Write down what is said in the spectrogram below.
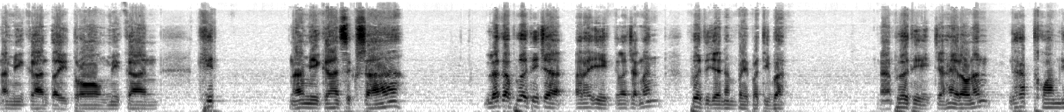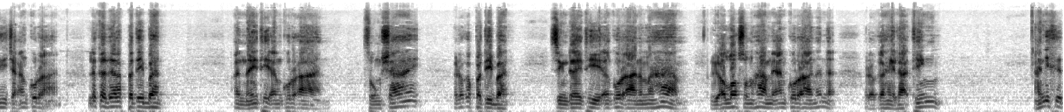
นะมีการไตร่ตรอง มีการคิดนะมีการศึกษา แล้วก็เพื่อที่จะอะไรอีกหลังจากนั้นเพื่อที่จะนำไปปฏิบัตินะเพื่อที่จะให้เรานั้นได้รับความดีจากอัลกุรอาน แล้วก็ได้รับปฏิบัติ อันไหนที่อัลกุรอานทรงใช้ เราก็ปฏิบัติ สิ่งใดที่อัลกุรอานมาห้าม หรืออัลลอฮ์ทรงห้ามในอัลกุรอานนั้นน่ะเราก็ให้ละทิ้ง อันนี้คือ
